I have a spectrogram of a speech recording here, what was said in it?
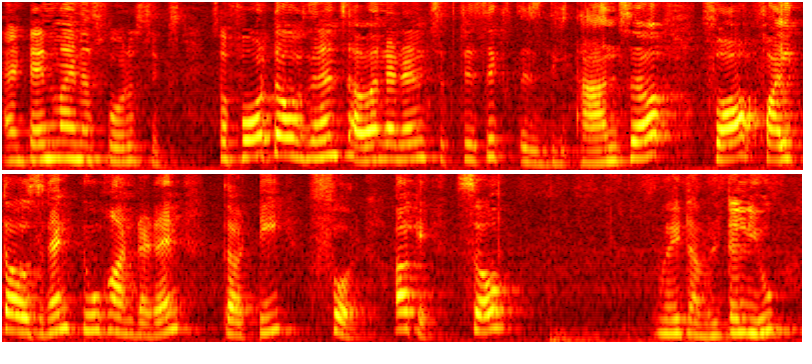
and 10 minus 4 is 6. So 4766 is the answer for 5234. Okay, so wait, I will tell you.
